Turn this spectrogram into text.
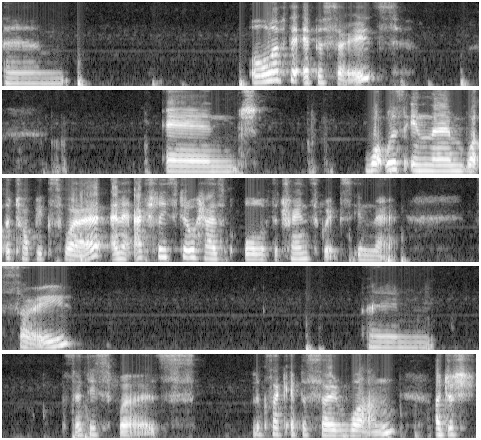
um, all of the episodes and what was in them, what the topics were, and it actually still has all of the transcripts in there. So, um, so this was looks like episode one. I'll just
